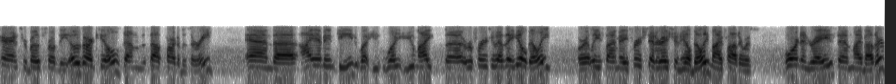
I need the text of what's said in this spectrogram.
parents were both from the Ozark Hills down in the south part of Missouri, and uh, I am indeed what you what you might uh, refer to as a hillbilly, or at least I'm a first generation hillbilly. My father was born and raised, and my mother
